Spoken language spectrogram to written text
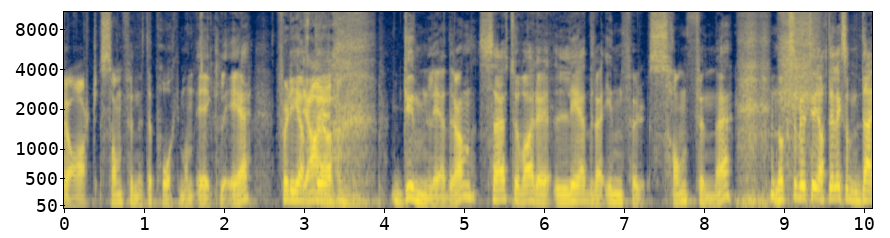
rart samfunnet til Pokémon egentlig er. Fordi at Ja, ja. eh, gymlederne ser ut til å være ledere innenfor samfunnet. Noe som betyr at det er liksom de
